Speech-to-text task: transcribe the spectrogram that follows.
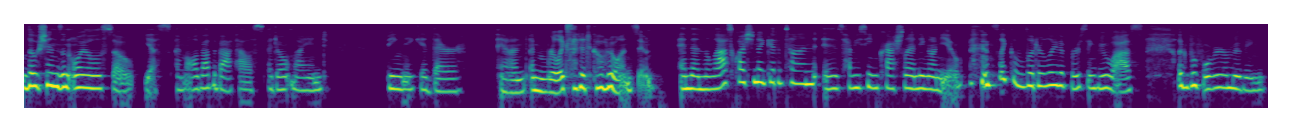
lotions and oils so yes i'm all about the bathhouse i don't mind being naked there and I'm really excited to go to one soon. And then the last question I get a ton is Have you seen Crash Landing on You? it's like literally the first thing people ask. Like before we were moving,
